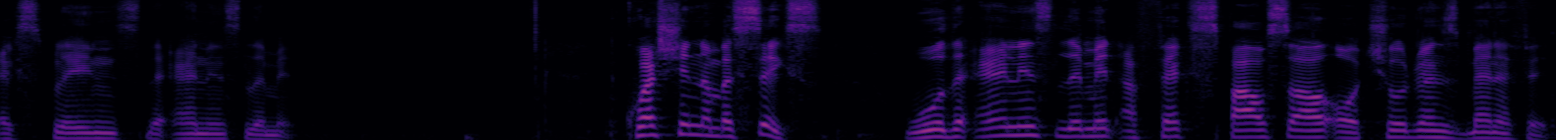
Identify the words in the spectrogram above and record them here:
explains the earnings limit. Question number six Will the earnings limit affect spousal or children's benefit?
